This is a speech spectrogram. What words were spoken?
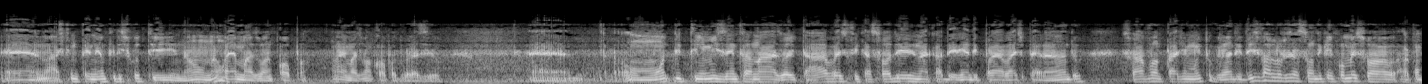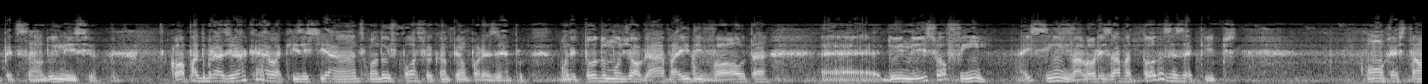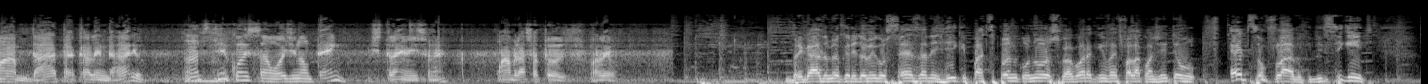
é, acho que não tem nem o que discutir, não, não é mais uma Copa, não é mais uma Copa do Brasil. É, um monte de times entra nas oitavas, fica só de, na cadeirinha de praia lá esperando. Isso é uma vantagem muito grande, desvalorização de quem começou a, a competição do início. Copa do Brasil é aquela que existia antes, quando o esporte foi campeão, por exemplo, onde todo mundo jogava aí de volta, é, do início ao fim. Aí sim, valorizava todas as equipes. Com questão a data, calendário, antes tinha condição, hoje não tem. Estranho isso, né? Um abraço a todos, valeu. Obrigado, meu querido amigo César Henrique, participando conosco. Agora quem vai falar com a gente é o Edson Flávio, que diz o seguinte.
